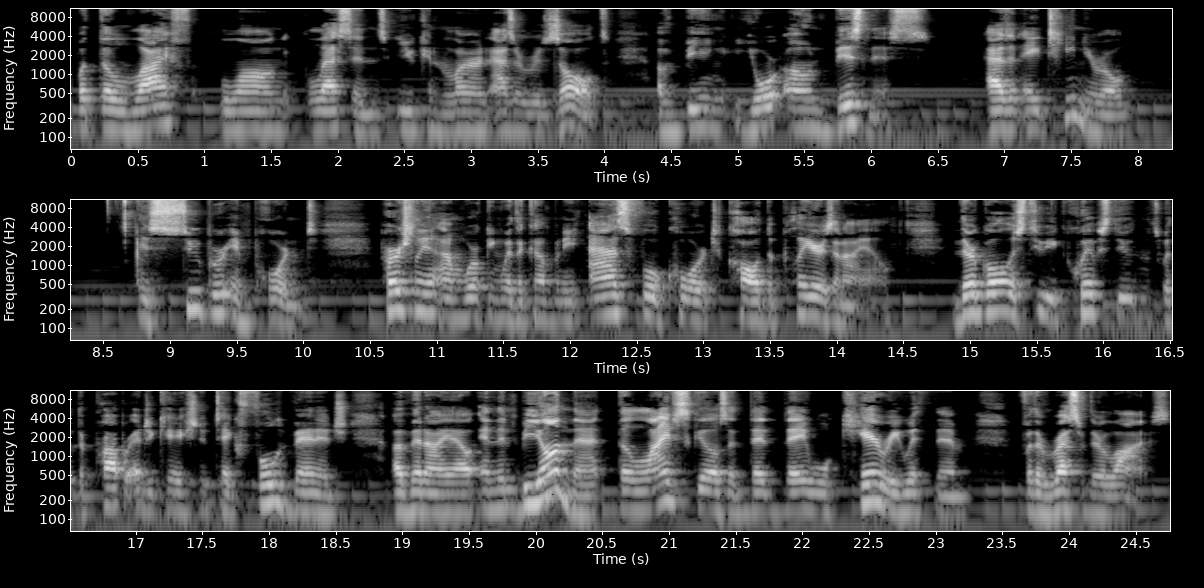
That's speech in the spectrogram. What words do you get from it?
but the lifelong lessons you can learn as a result of being your own business as an 18 year old is super important. Personally, I'm working with a company as full court called the Players NIL. Their goal is to equip students with the proper education to take full advantage of NIL, and then beyond that, the life skills that, that they will carry with them for the rest of their lives.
